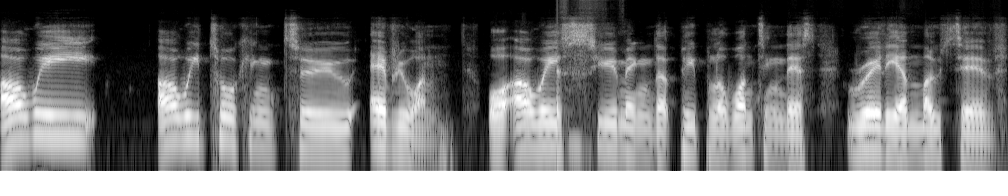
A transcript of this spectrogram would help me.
are we are we talking to everyone or are we assuming that people are wanting this really emotive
